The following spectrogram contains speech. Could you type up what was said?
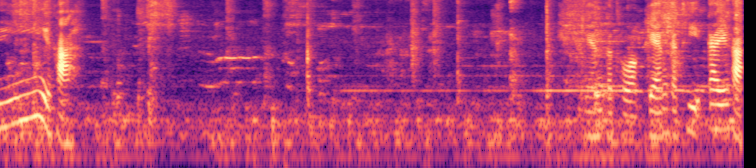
นี่ค่ะแกงกระทอกแกงกะทิไก่ค่ะ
